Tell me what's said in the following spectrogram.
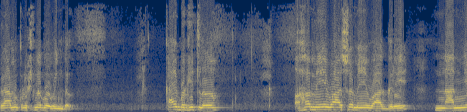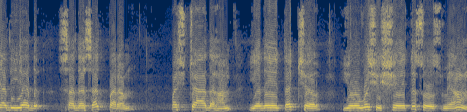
रामकृष्ण गोविंद. काय बघितलं? अहमेवासमेवाग्रे नान्यदियद सदसत परम पश्चादहम यदेतच्छ योवशिष्येत सोस्म्यहम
